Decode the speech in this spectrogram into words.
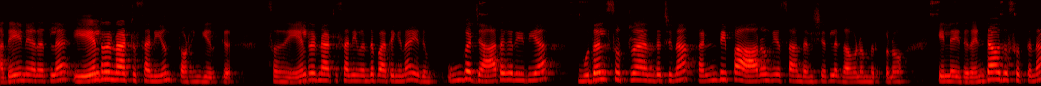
அதே நேரத்தில் ஏழரை நாட்டு சனியும் தொடங்கியிருக்கு. ஸோ ஏழரை நாட்டு சனி வந்து பார்த்திங்கன்னா இது உங்கள் ஜாதக ரீதியாக முதல் சுற்றாக இருந்துச்சுன்னா கண்டிப்பாக ஆரோக்கிய சார்ந்த விஷயத்தில் கவனம் இருக்கணும். இல்லை இது ரெண்டாவது சுற்றுனா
